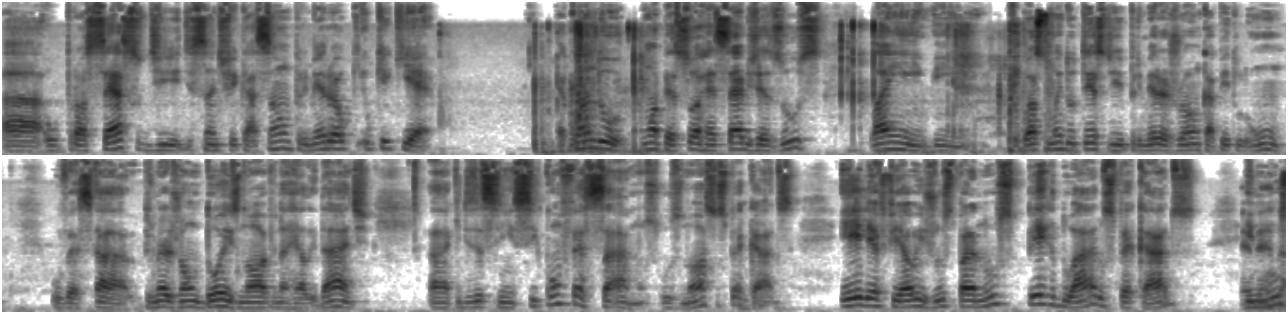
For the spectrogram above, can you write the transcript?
A, o processo de, de santificação, primeiro, é o que, o que, que é? É quando uma pessoa recebe Jesus Lá em, em, eu gosto muito do texto de 1 João capítulo 1, o vers, ah, 1 João 2, 9 na realidade, ah, que diz assim, se confessarmos os nossos pecados, ele é fiel e justo para nos perdoar os pecados é e verdade. nos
